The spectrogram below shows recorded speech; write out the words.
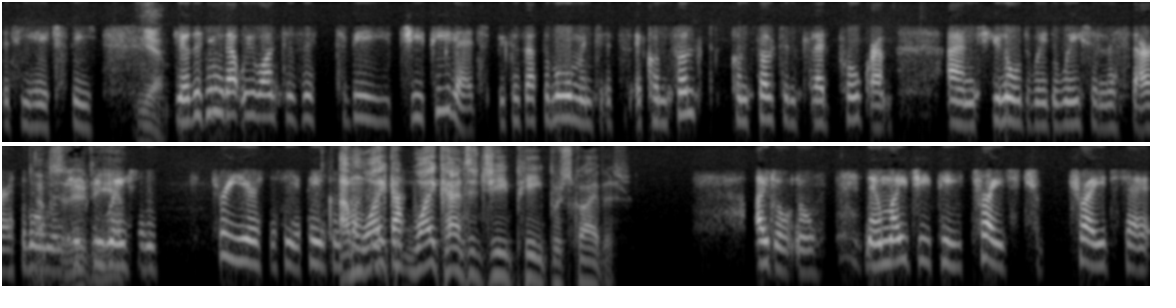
the THC. Yeah. The other thing that we want is it to be GP led because at the moment it's a consult consultant led program, and you know the way the waiting lists are at the moment. You'd be yeah. waiting three years to see a pain consultant. And why why can't a GP prescribe it? I don't know. Now, my GP tried tr- tried to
